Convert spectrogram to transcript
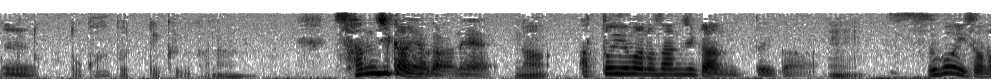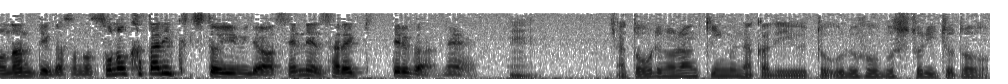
とうんとかぶってくるか3時間やからね、な。な、あっという間の3時間というか、うん、すごいその、なんていうか、その、その語り口という意味では洗練されきってるからね。うん。あと、俺のランキングの中で言うと、ウルフ・オブ・ストリートと、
